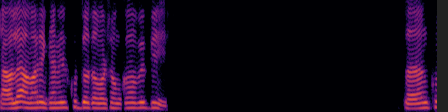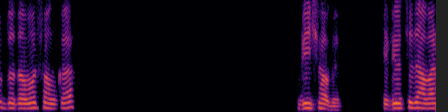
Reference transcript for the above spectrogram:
তাহলে আমার এখানে ক্ষুদ্রতম সংখ্যা হবে বিশ সুতরাং ক্ষুদ্রতম সংখ্যা বিশ হবে। এটি হচ্ছে যে আমার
